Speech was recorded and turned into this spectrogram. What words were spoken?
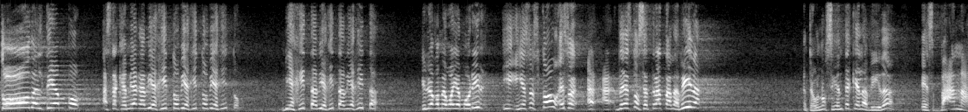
todo el tiempo hasta que me haga viejito, viejito, viejito, viejita, viejita, viejita. Y luego me voy a morir. Y, eso es todo. Eso, de esto se trata la vida. Entonces uno siente que la vida es vana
